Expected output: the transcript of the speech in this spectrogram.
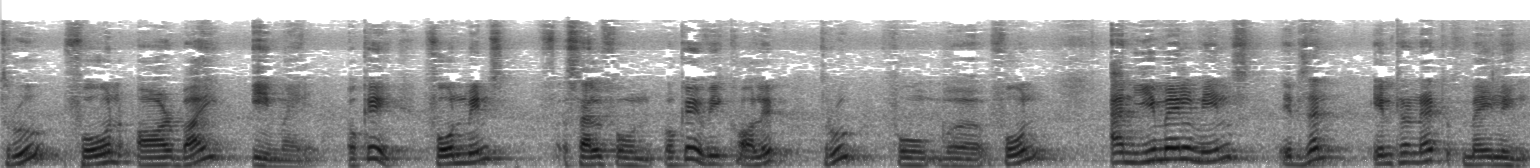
through phone or by email. Okay, phone means cell phone. Okay, we call it through phone, uh, phone and email means it's an internet mailing.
